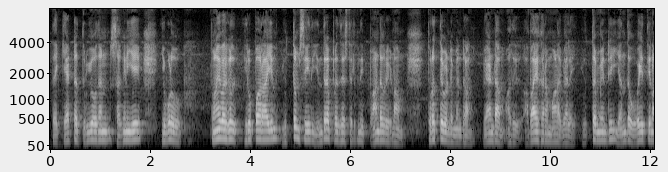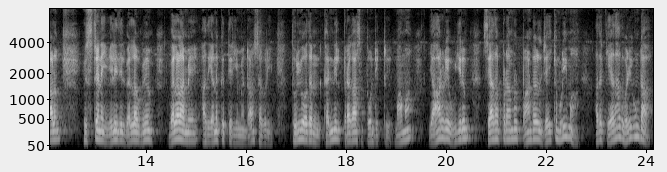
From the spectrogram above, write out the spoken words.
இதை கேட்ட துரியோதன் சகுனியே இவ்வளவு துணைவர்கள் இருப்பாராயின் யுத்தம் செய்து இந்திர பிரதேசத்திலிருந்து பாண்டவரை நாம் துரத்த வேண்டும் என்றான். வேண்டாம் அது அபாயகரமான வேலை. யுத்தமின்றி எந்த உபயத்தினாலும் யுஷ்டனை எளிதில் வெல்லமே வெல்லலாமே அது எனக்கு தெரியும் என்றான் சகுனி. துரியோதன் கண்ணில் பிரகாசம் தோன்றிற்று. மாமா யாருடைய உயிரும் சேதப்படாமல் பாண்டவர்கள் ஜெயிக்க முடியுமா? அதற்கு ஏதாவது வழி உண்டா?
